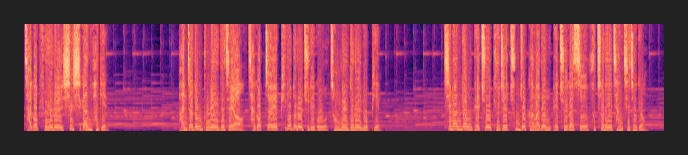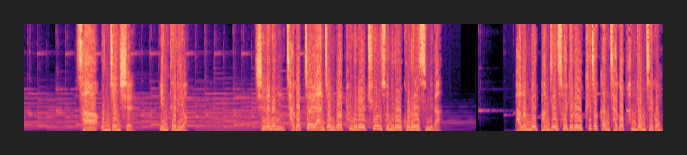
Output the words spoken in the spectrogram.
작업 효율을 실시간 확인 반자동 블레이드 제어 작업자의 피로도를 줄이고 정밀도를 높임 친환경 배출 규제 충족 강화된 배출가스 후처리 장치 적용 4. 운전실 인테리어 실내는 작업자의 안전과 편의를 최우선으로 고려했습니다. 방음 및 방진 설계로 쾌적한 작업 환경 제공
